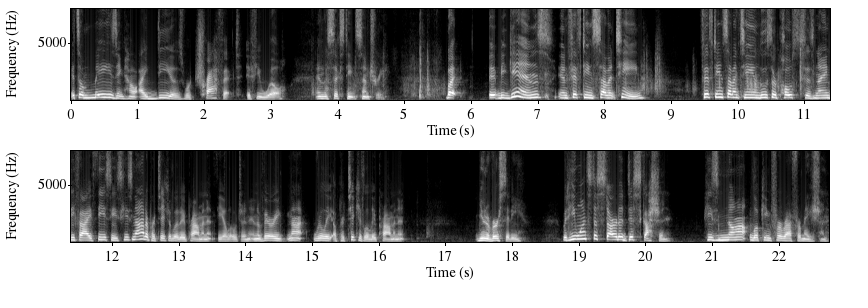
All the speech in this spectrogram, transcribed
It's amazing how ideas were trafficked, if you will, in the 16th century. But it begins in 1517. 1517, Luther posts his 95 Theses. He's not a particularly prominent theologian in a very, not really a particularly prominent university, but he wants to start a discussion. He's not looking for reformation.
